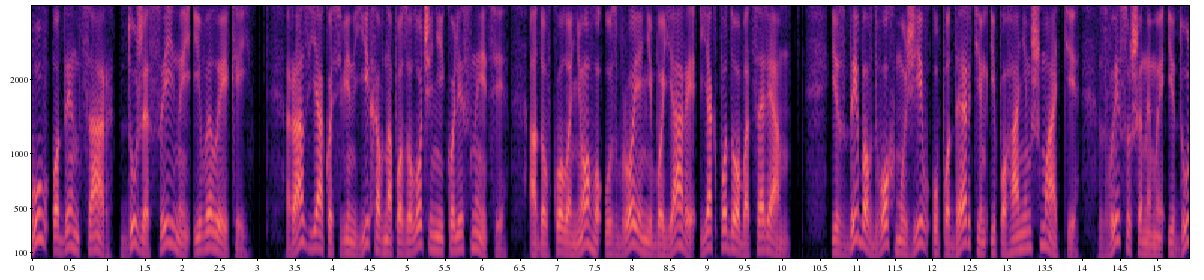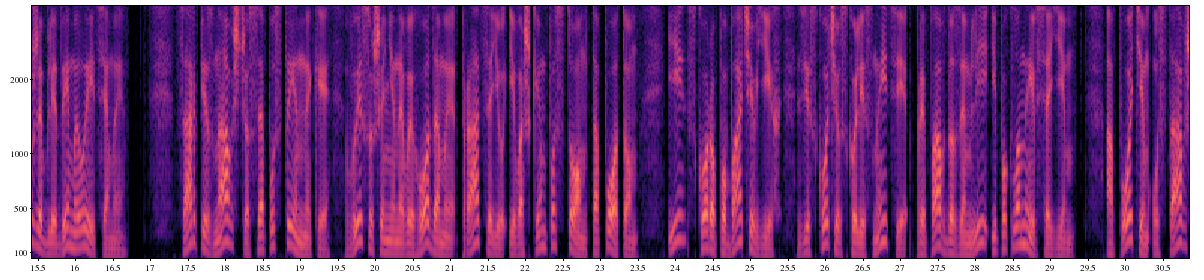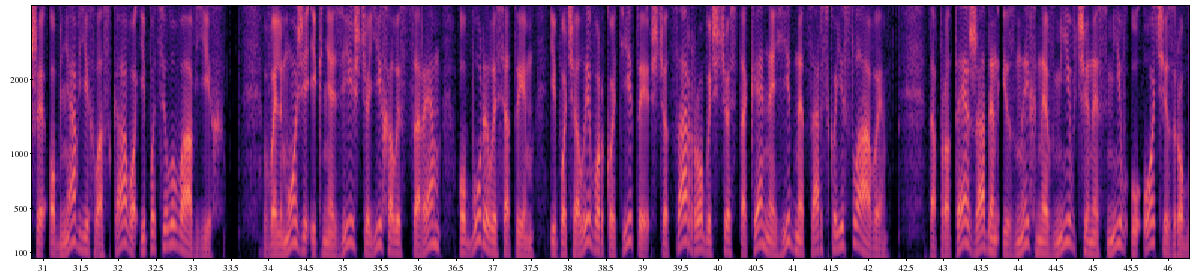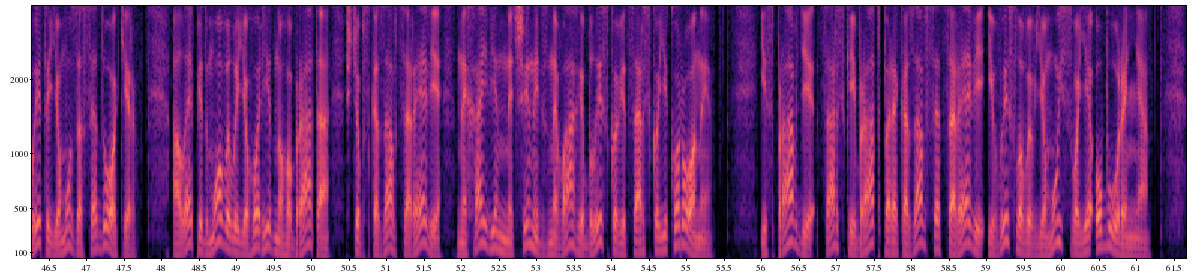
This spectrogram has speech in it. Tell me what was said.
Був один цар, дуже сильний і великий. Раз якось він їхав на позолоченій колісниці, а довкола нього узброєні бояри, як подоба царям. І здибав двох мужів у подертім і поганім шматті, з висушеними і дуже блідими лицями. Цар пізнав, що це пустинники, висушені невигодами, працею і важким постом та потом, і, скоро побачив їх, зіскочив з колісниці, припав до землі і поклонився їм, а потім, уставши, обняв їх ласкаво і поцілував їх. Вельможі і князі, що їхали з царем, обурилися тим і почали воркотіти, що цар робить щось таке негідне царської слави. Та проте жаден із них не вмів чи не смів у очі зробити йому за се докір. Але підмовили його рідного брата, щоб сказав цареві, нехай він не чинить зневаги близько царської корони. І справді, царський брат переказав все цареві і висловив йому й своє обурення.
